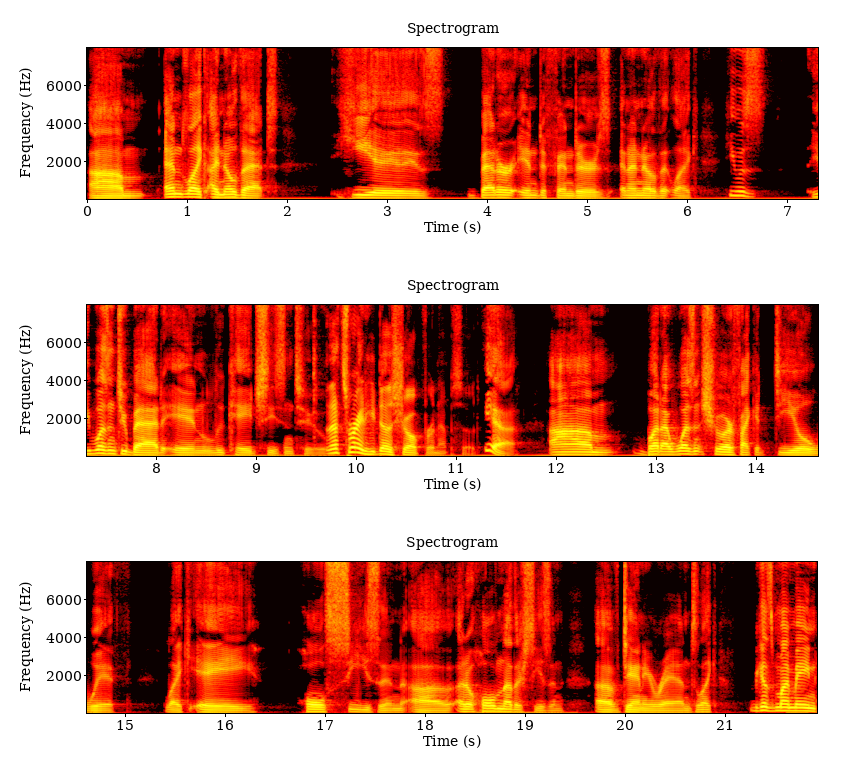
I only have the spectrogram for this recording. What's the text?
Um, and like, I know that he is better in Defenders, and I know that like he was he wasn't too bad in Luke Cage season two. That's right. He does show up for an episode. Yeah. Um, but I wasn't sure if I could deal with like a whole season, uh, a whole another season of Danny Rand, like because my main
